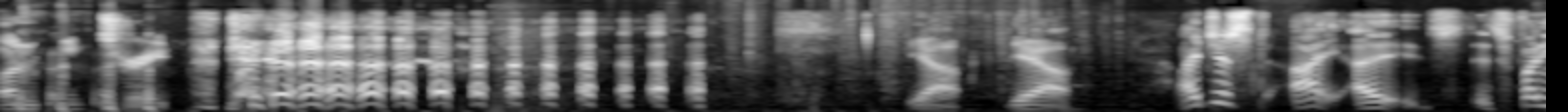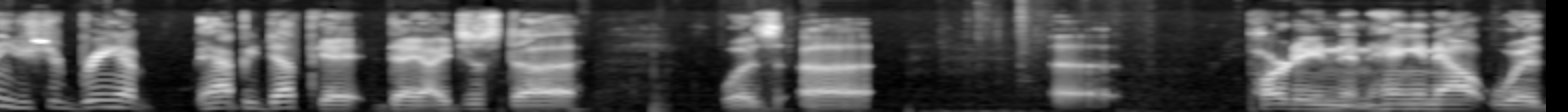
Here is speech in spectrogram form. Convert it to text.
on Main Street. yeah, yeah. I just, I, I, it's, it's funny you should bring up Happy Death Day. I just uh, was uh, uh, partying and hanging out with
